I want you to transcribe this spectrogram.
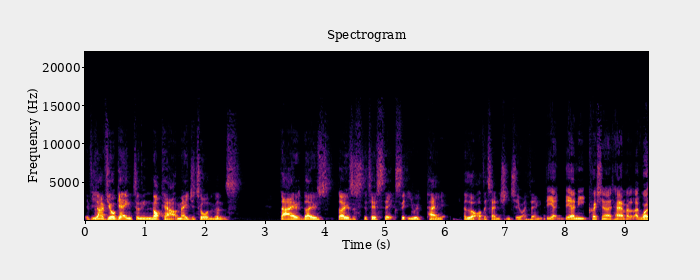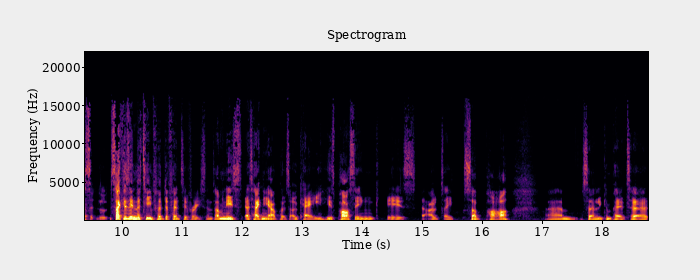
If you know, if you're getting to knock out major tournaments, those those are statistics that you would pay a lot of attention to. I think the the only question I'd have was Saka's in the team for defensive reasons. I mean, his attacking output's okay. His passing is, I would say, subpar, um, certainly compared to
